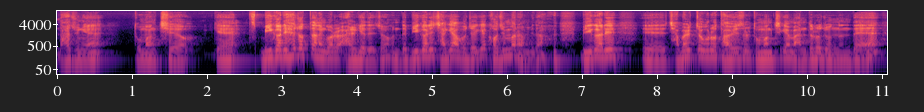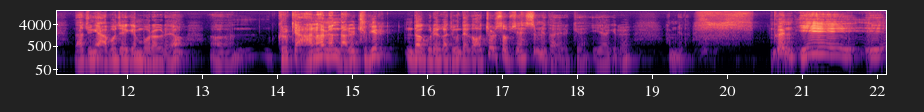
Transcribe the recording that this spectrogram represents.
나중에 도망치게 미갈이 해줬다는 것을 알게 되죠. 그런데 미갈이 자기 아버지에게 거짓말합니다. 미갈이 에, 자발적으로 다윗을 도망치게 만들어줬는데 나중에 아버지에게 뭐라 그래요? 어, 그렇게 안 하면 나를 죽인다 그래가지고 내가 어쩔 수 없이 했습니다. 이렇게 이야기를 합니다. 그러니까 이, 이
